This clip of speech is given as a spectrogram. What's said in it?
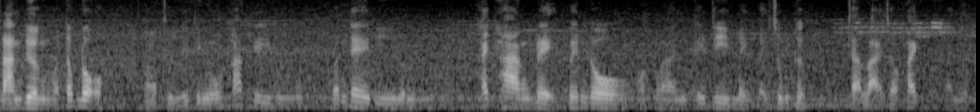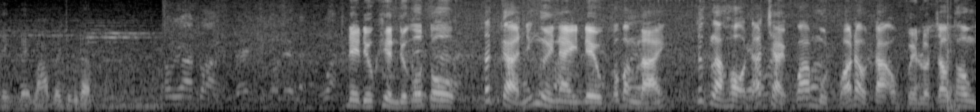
làn đường và tốc độ. À, xử lý tình huống khác thì vấn đề thì khách hàng để quên đồ hoặc là những cái gì mình phải trung thực trả lại cho khách và nhiệt tình về báo về trung tâm. Để điều khiển được ô tô, tất cả những người này đều có bằng lái, tức là họ đã trải qua một khóa đào tạo về luật giao thông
